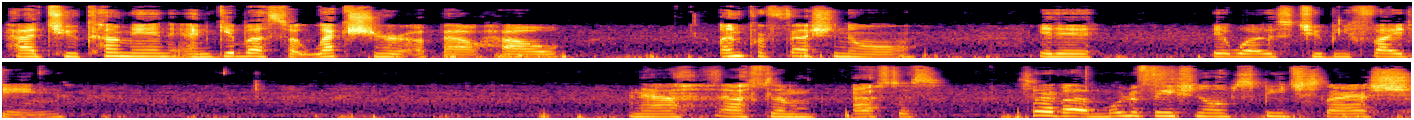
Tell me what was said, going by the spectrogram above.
had to come in and give us a lecture about how unprofessional it it was to be fighting. And I asked them asked us sort of a motivational speech slash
